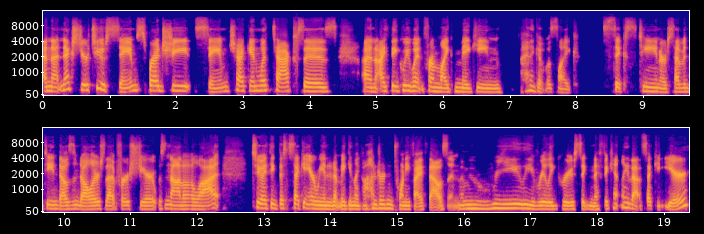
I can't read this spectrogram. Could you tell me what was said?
And that next year too same spreadsheet same check in with taxes. And i think we went from like making i think it was like 16 or 17 thousand dollars that first year. It was not a lot. To i think the second year we ended up making like 125000 I mean, we really really grew significantly that second year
